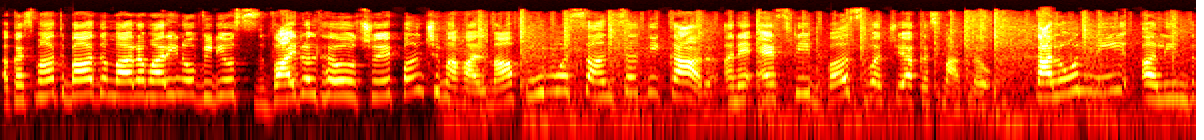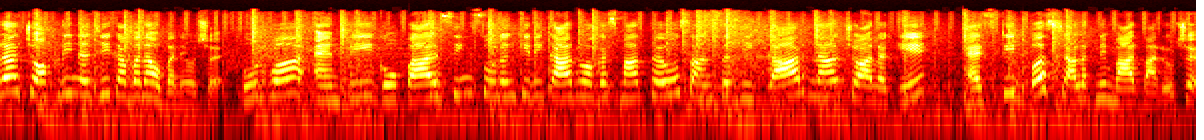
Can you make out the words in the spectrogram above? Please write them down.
અકસ્માત બાદ મારામારીનો વીડિયો વાયરલ થયો છે. પંચમહાલમાં પૂર્વ સાંસદની કાર અને એસટી બસ વચ્ચે અકસ્માત થયો. કાલોલની અલિન્દ્રા ચોકડી નજીક આ બનાવ બન્યો છે. પૂર્વ એમપી ગોપાલસિંહ સોલંકીની કારનો અકસ્માત થયો. સાંસદની કારના ચાલકે એસટી બસ ચાલકને માર માર્યો છે.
